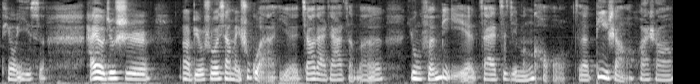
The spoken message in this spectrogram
挺有意思。还有就是，呃，比如说像美术馆也教大家怎么用粉笔在自己门口在地上画上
